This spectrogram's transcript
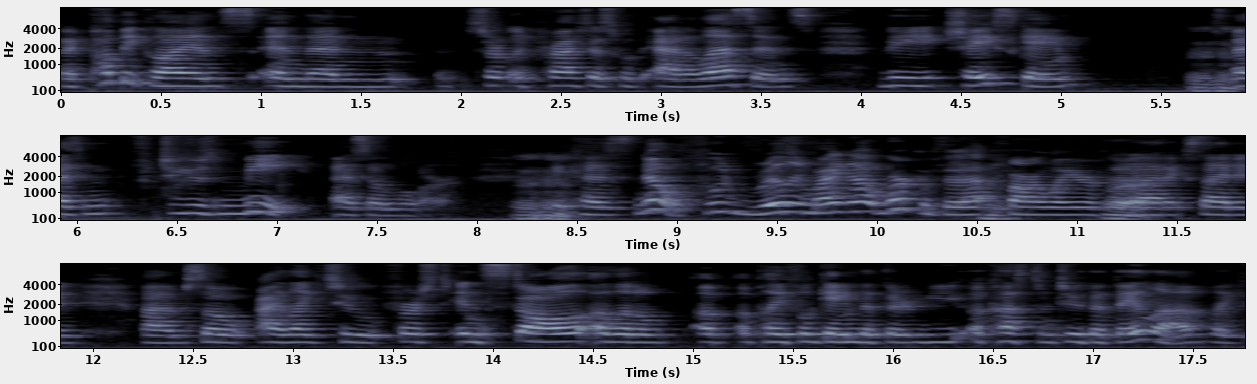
my puppy clients and then certainly practice with adolescents the chase game Mhm. as to use me as a lure Mhm. because no food really might not work if they're that far away or if they're Right. that excited um, so i like to first install a little a, a playful game that they're accustomed to that they love like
